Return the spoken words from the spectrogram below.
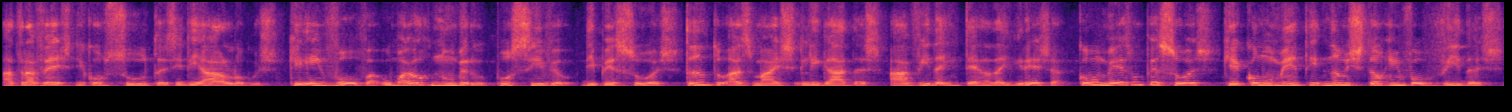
através de consultas e diálogos que envolva o maior número possível de pessoas, tanto as mais ligadas à vida interna da igreja, como mesmo pessoas que comumente não estão envolvidas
